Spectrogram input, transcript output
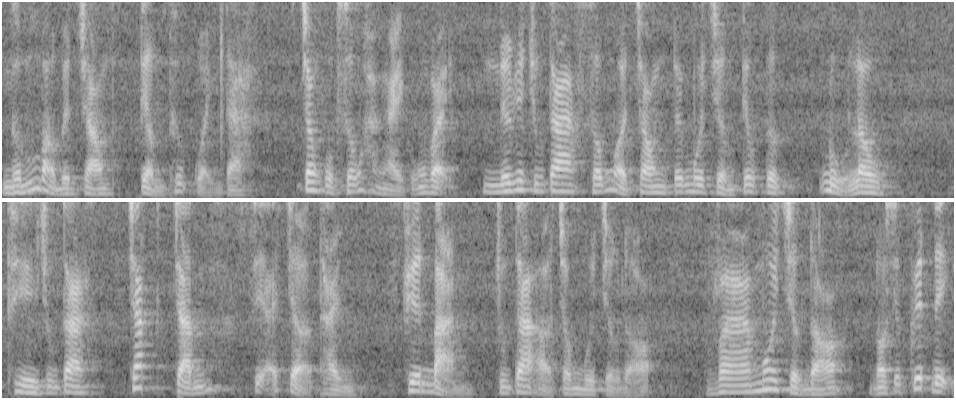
ngấm vào bên trong tiềm thức của anh ta. Trong cuộc sống hàng ngày cũng vậy, nếu như chúng ta sống ở trong cái môi trường tiêu cực đủ lâu thì chúng ta chắc chắn sẽ trở thành phiên bản chúng ta ở trong môi trường đó. Và môi trường đó nó sẽ quyết định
